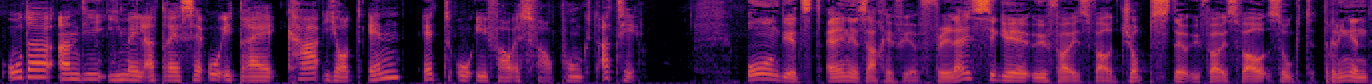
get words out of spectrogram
oder an die E-Mail-Adresse oe3kjn.oevsv.at. Und jetzt eine Sache für fleißige ÖVSV-Jobs. Der ÖVSV sucht dringend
